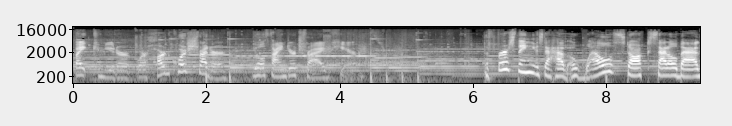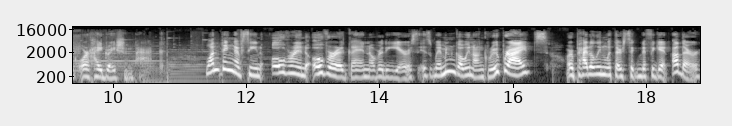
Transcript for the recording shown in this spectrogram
bike commuter, or hardcore shredder, you'll find your tribe here. The first thing is to have a well stocked saddlebag or hydration pack. One thing I've seen over and over again over the years is women going on group rides or pedaling with their significant other,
